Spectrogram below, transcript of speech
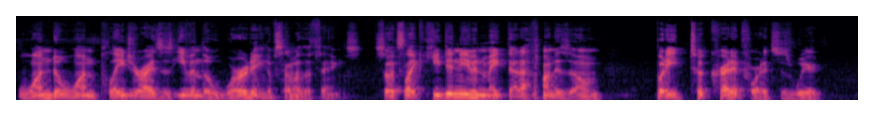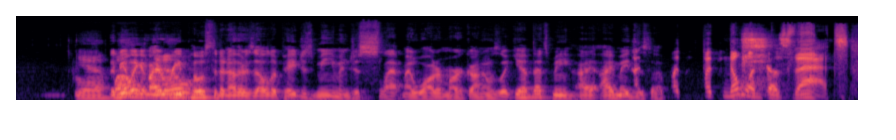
one to one plagiarizes even the wording of some of the things. So it's like he didn't even make that up on his own, but he took credit for it. It's just weird. yeah. It'd well, be like if I know, reposted another Zelda Pages meme and just slapped my watermark on it and was like, "Yep, that's me. I, I made this up." But but no one does that.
